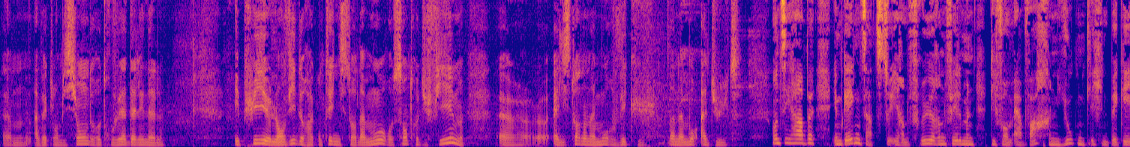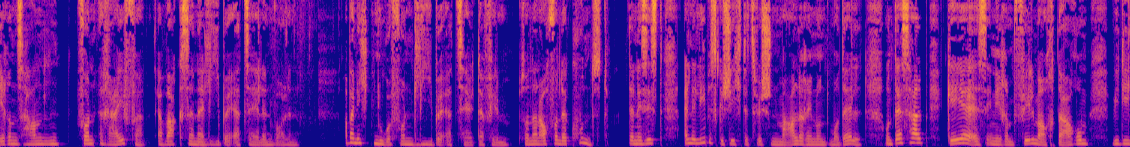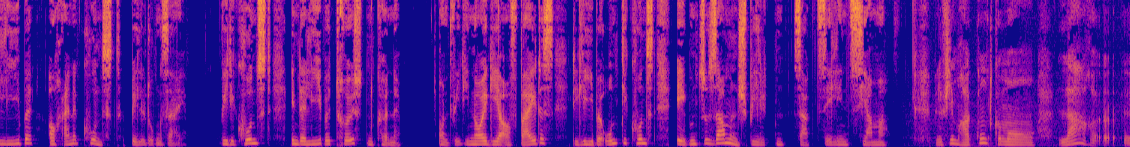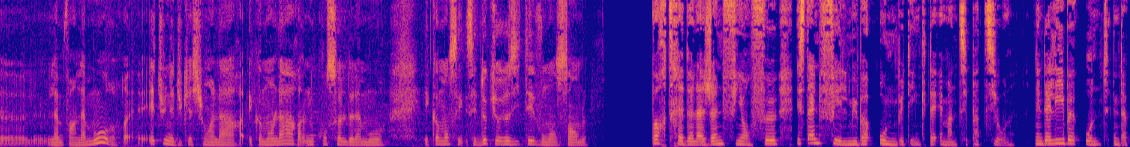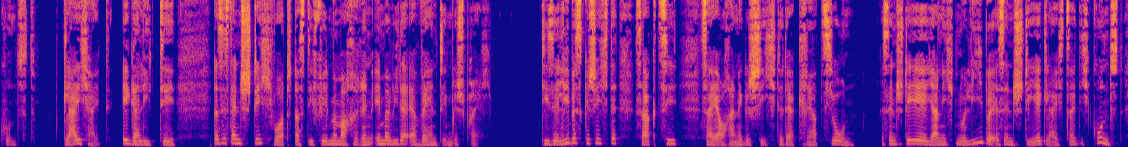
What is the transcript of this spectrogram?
euh, avec l'ambition de retrouver Adèle Haenel. Et puis l'envie de raconter une histoire d'amour au centre du film, euh, l'histoire d'un amour vécu, d'un amour adulte. Und sie habe, im Gegensatz zu ihren früheren Filmen, die vom Erwachen jugendlichen Begehrens handeln, von reifer, erwachsener Liebe erzählen wollen. Aber nicht nur von Liebe erzählt der Film, sondern auch von der Kunst. Denn es ist eine Liebesgeschichte zwischen Malerin und Modell, und deshalb gehe es in ihrem Film auch darum, wie die Liebe auch eine Kunstbildung sei, wie die Kunst in der Liebe trösten könne, und wie die Neugier auf beides, die Liebe und die Kunst, eben zusammenspielten, sagt Céline Sciamma. Le film raconte comment l'art, euh, l'amour est une éducation à l'art et comment l'art nous console de l'amour et comment ces, ces deux curiosités vont ensemble. Portrait de la jeune fille en feu ist ein Film über unbedingte Emanzipation in der Liebe und in der Kunst. Gleichheit, Egalité, das ist ein Stichwort, das die Filmemacherin immer wieder erwähnt im Gespräch. Diese Liebesgeschichte, sagt sie, sei auch eine Geschichte der Kreation. Es entstehe ja nicht nur Liebe, es entstehe gleichzeitig Kunst,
